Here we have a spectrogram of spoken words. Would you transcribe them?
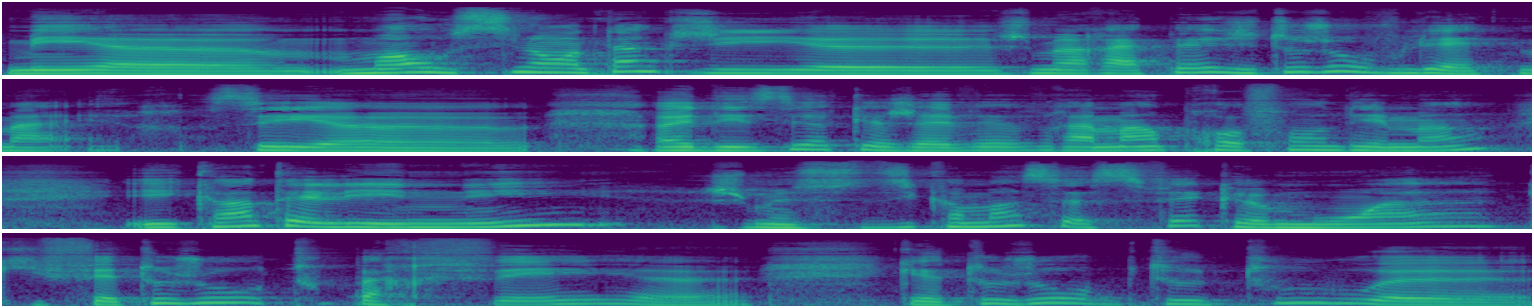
Mais euh, moi, aussi longtemps que j'ai, euh, je me rappelle, j'ai toujours voulu être mère. C'est un désir que j'avais vraiment profondément. Et quand elle est née, je me suis dit, comment ça se fait que moi, qui fais toujours tout parfait, euh, qui a toujours tout, tout, euh,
